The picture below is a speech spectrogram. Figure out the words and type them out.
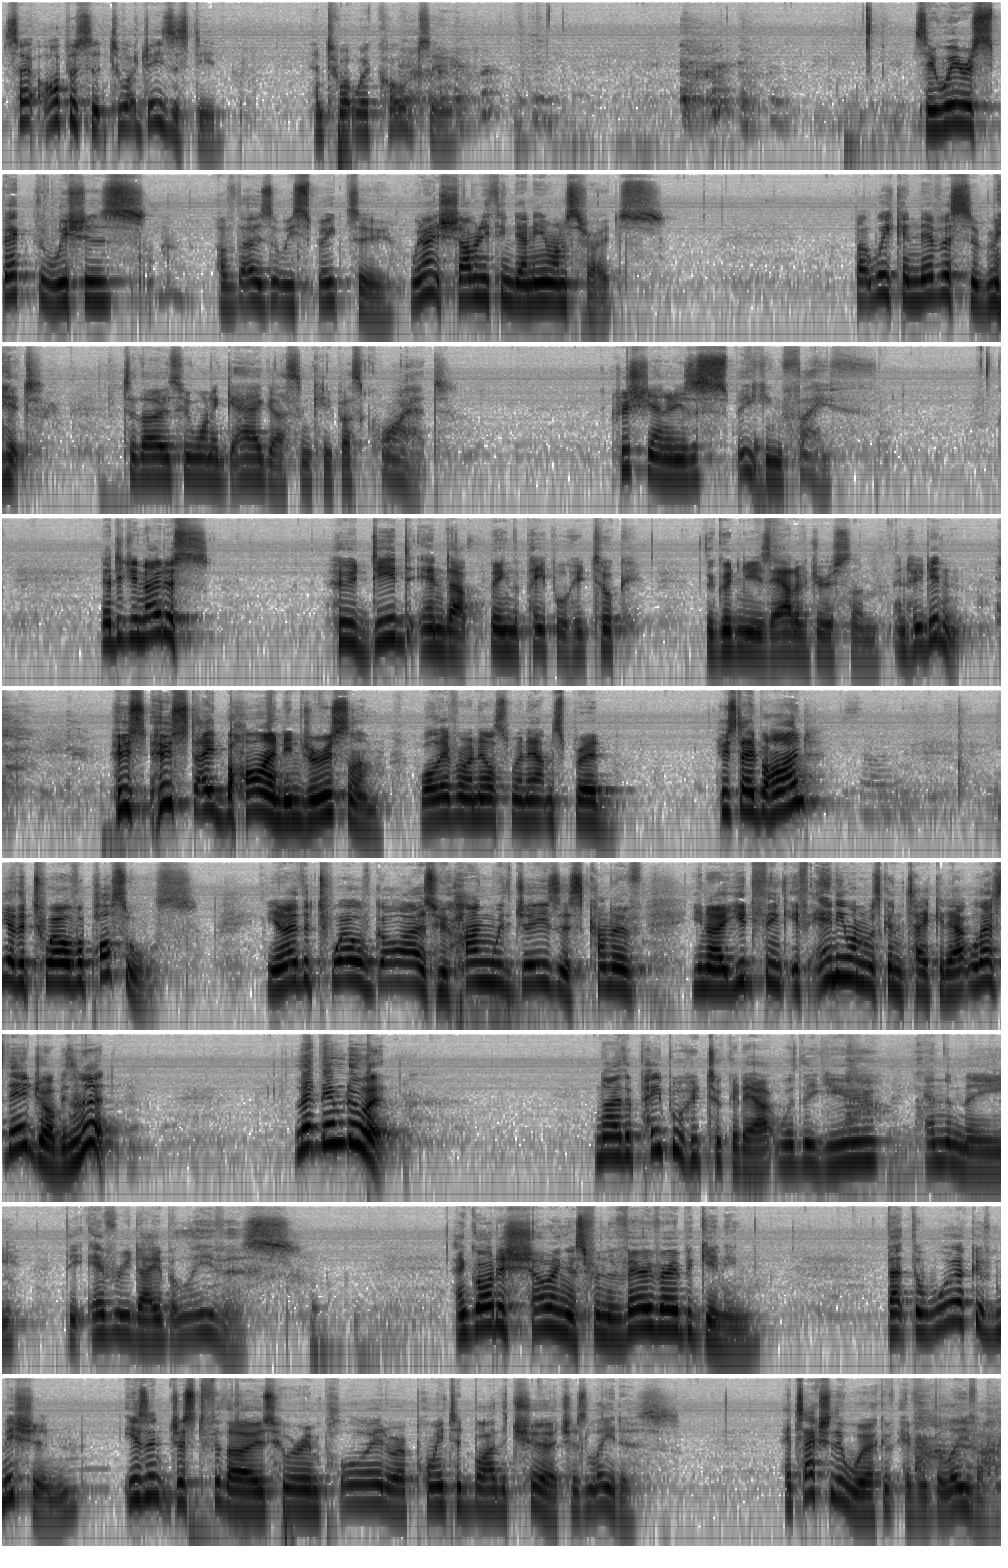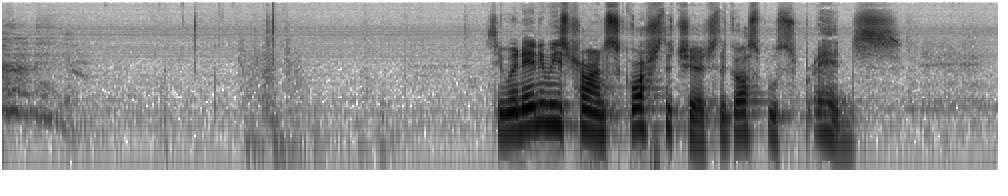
So opposite to what Jesus did and to what we're called to. See, we respect the wishes of those that we speak to. We don't shove anything down anyone's throats. But we can never submit to those who want to gag us and keep us quiet. Christianity is a speaking faith. Now, did you notice who did end up being the people who took the good news out of Jerusalem and who didn't? Who, who stayed behind in Jerusalem while everyone else went out and spread? Who stayed behind? Yeah, the 12 apostles. You know, the 12 guys who hung with Jesus, kind of you know, you'd think if anyone was going to take it out, well, that's their job, isn't it? Let them do it. No, the people who took it out were the you and the me, the everyday believers. And God is showing us from the very, very beginning that the work of mission isn't just for those who are employed or appointed by the church as leaders, it's actually the work of every believer. See, when enemies try and squash the church, the gospel spreads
